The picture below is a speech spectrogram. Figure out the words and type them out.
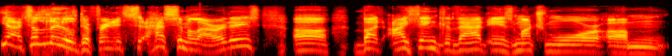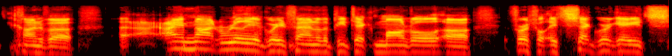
Yeah, it's a little different. It's, it has similarities, uh, but I think that is much more um, kind of a. I am not really a great fan of the P-TECH model. Uh, first of all, it segregates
